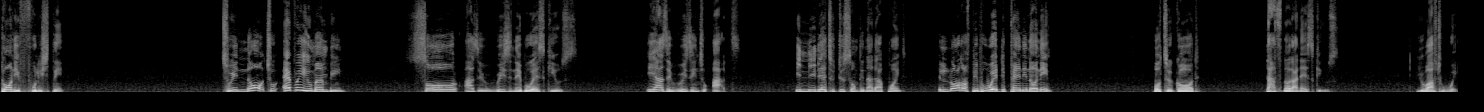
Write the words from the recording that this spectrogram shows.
done a foolish thing. To, a no, to every human being, Saul has a reasonable excuse. He has a reason to act. He needed to do something at that point. A lot of people were depending on him. But to God, that's not an excuse. You have to wait.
